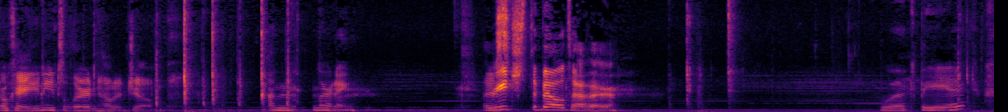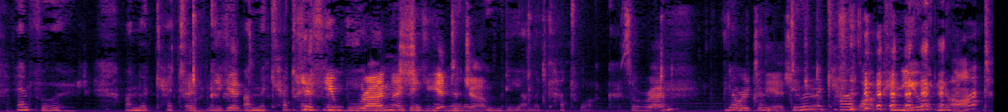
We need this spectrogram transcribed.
okay, you need to learn how to jump. I'm learning. Just- Reach the bell tower. Work back and forward on the catwalk. If you get on the catwalk. if you baby, run, I think you get to jump. booty on the catwalk. so run No, forward to I'm the edge. doing the catwalk. Can you not?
